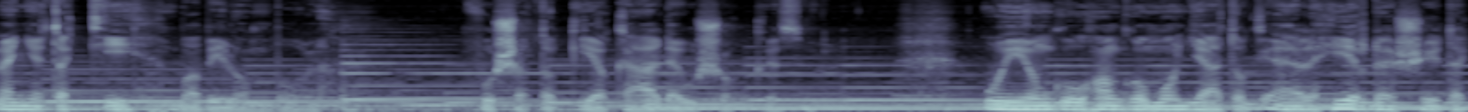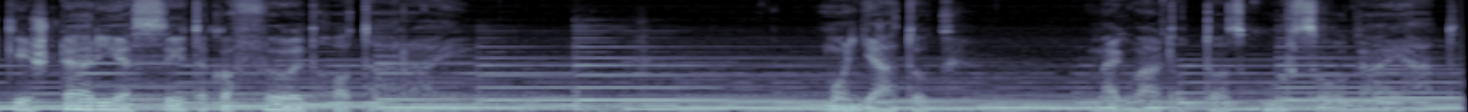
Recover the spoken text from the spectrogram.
Menjetek ki Babilonból, fussatok ki a káldeusok közül. Újongó hangon mondjátok el, hirdessétek és terjesszétek a föld határáig. Mondjátok, megváltotta az Úr szolgáját,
